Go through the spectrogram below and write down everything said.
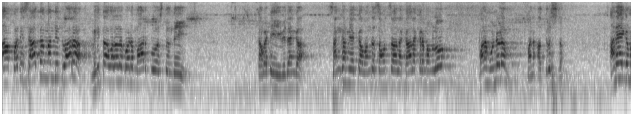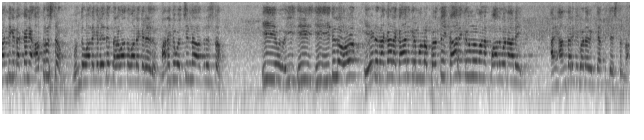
ఆ పది శాతం మంది ద్వారా మిగతా వాళ్ళలో కూడా మార్పు వస్తుంది. కాబట్టి ఈ విధంగా సంఘం యొక్క వంద సంవత్సరాల కాలక్రమంలో మనం ఉండడం మన అదృష్టం. అనేక మందికి దక్కని అదృష్టం ముందు వాళ్ళకి లేదు తర్వాత వాళ్ళకి లేదు. మనకి వచ్చిన అదృష్టం. ఈ ఈ- ఈ ఈ ఇదిలో ఏడు రకాల కార్యక్రమంలో ప్రతి కార్యక్రమంలో మనం పాల్గొనాలి అని అందరికీ కూడా విజ్ఞప్తి చేస్తున్నాం.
